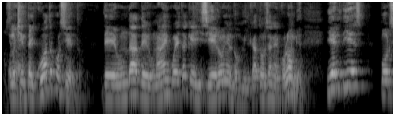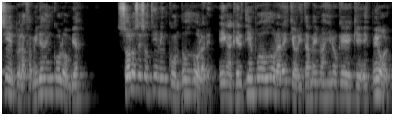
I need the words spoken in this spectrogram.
O El sea, 84% de, un da- de una encuesta que hicieron en el 2014 acá en Colombia. Y el 10% de las familias en Colombia solo se sostienen con 2 dólares. En aquel tiempo 2 dólares, que ahorita me imagino que, que es peor,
